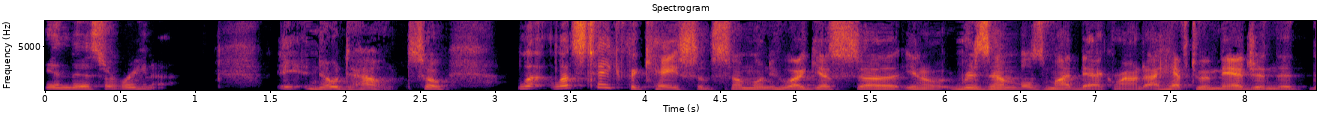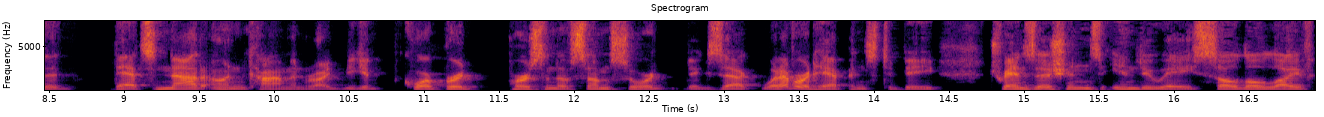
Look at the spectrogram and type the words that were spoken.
in this arena. Eh, no doubt. So let, us take the case of someone who I guess uh, you know resembles my background. I have to imagine that that that's not uncommon, right? You get corporate person of some sort, exec, whatever it happens to be, transitions into a solo life,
